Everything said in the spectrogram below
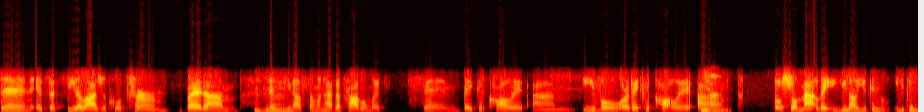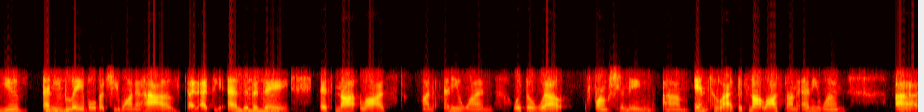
sin it's a theological term, but um, Mhm. if you know if someone has a problem with sin, they could call it um evil, or they could call it um social mal. You know, you can you can use any Mhm. label that you want to have, but at the end of the Mhm. day, it's not lost on anyone with a well functioning um, intellect. It's not lost on anyone uh,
